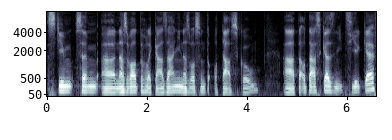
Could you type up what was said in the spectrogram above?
s tím jsem uh, nazval tohle kázání, nazval jsem to otázkou. A ta otázka zní církev,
